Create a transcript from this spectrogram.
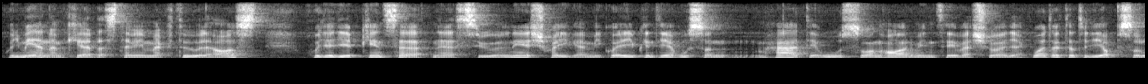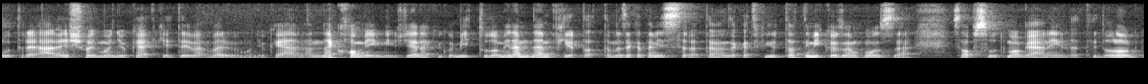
hogy miért nem kérdeztem én meg tőle azt, hogy egyébként szeretne szülni, és ha igen, mikor egyébként ilyen 20, hát ilyen 20-30 éves hölgyek voltak, tehát hogy abszolút reális, hogy mondjuk egy-két éven belül mondjuk elmennek, ha még nincs gyerekük, hogy mit tudom, én nem, nem firtattam ezeket, nem is szeretem ezeket firtatni, miközben hozzá. Ez abszolút magánéleti dolog.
